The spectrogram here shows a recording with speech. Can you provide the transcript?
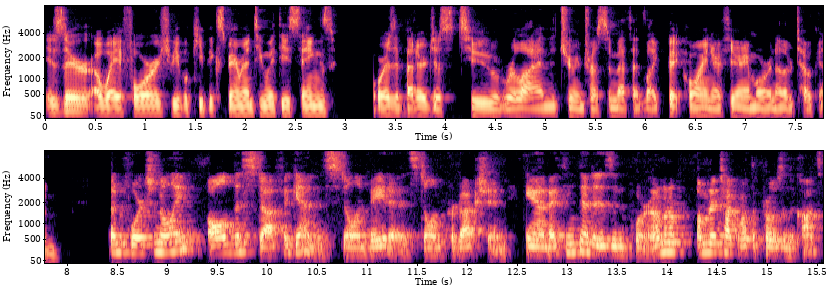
Is there a way forward? Should people keep experimenting with these things? Or is it better just to rely on the true and trusted method like Bitcoin or Ethereum or another token? Unfortunately, all this stuff again is still in beta, it's still in production. And I think that it is important. I'm going to I'm going to talk about the pros and the cons.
